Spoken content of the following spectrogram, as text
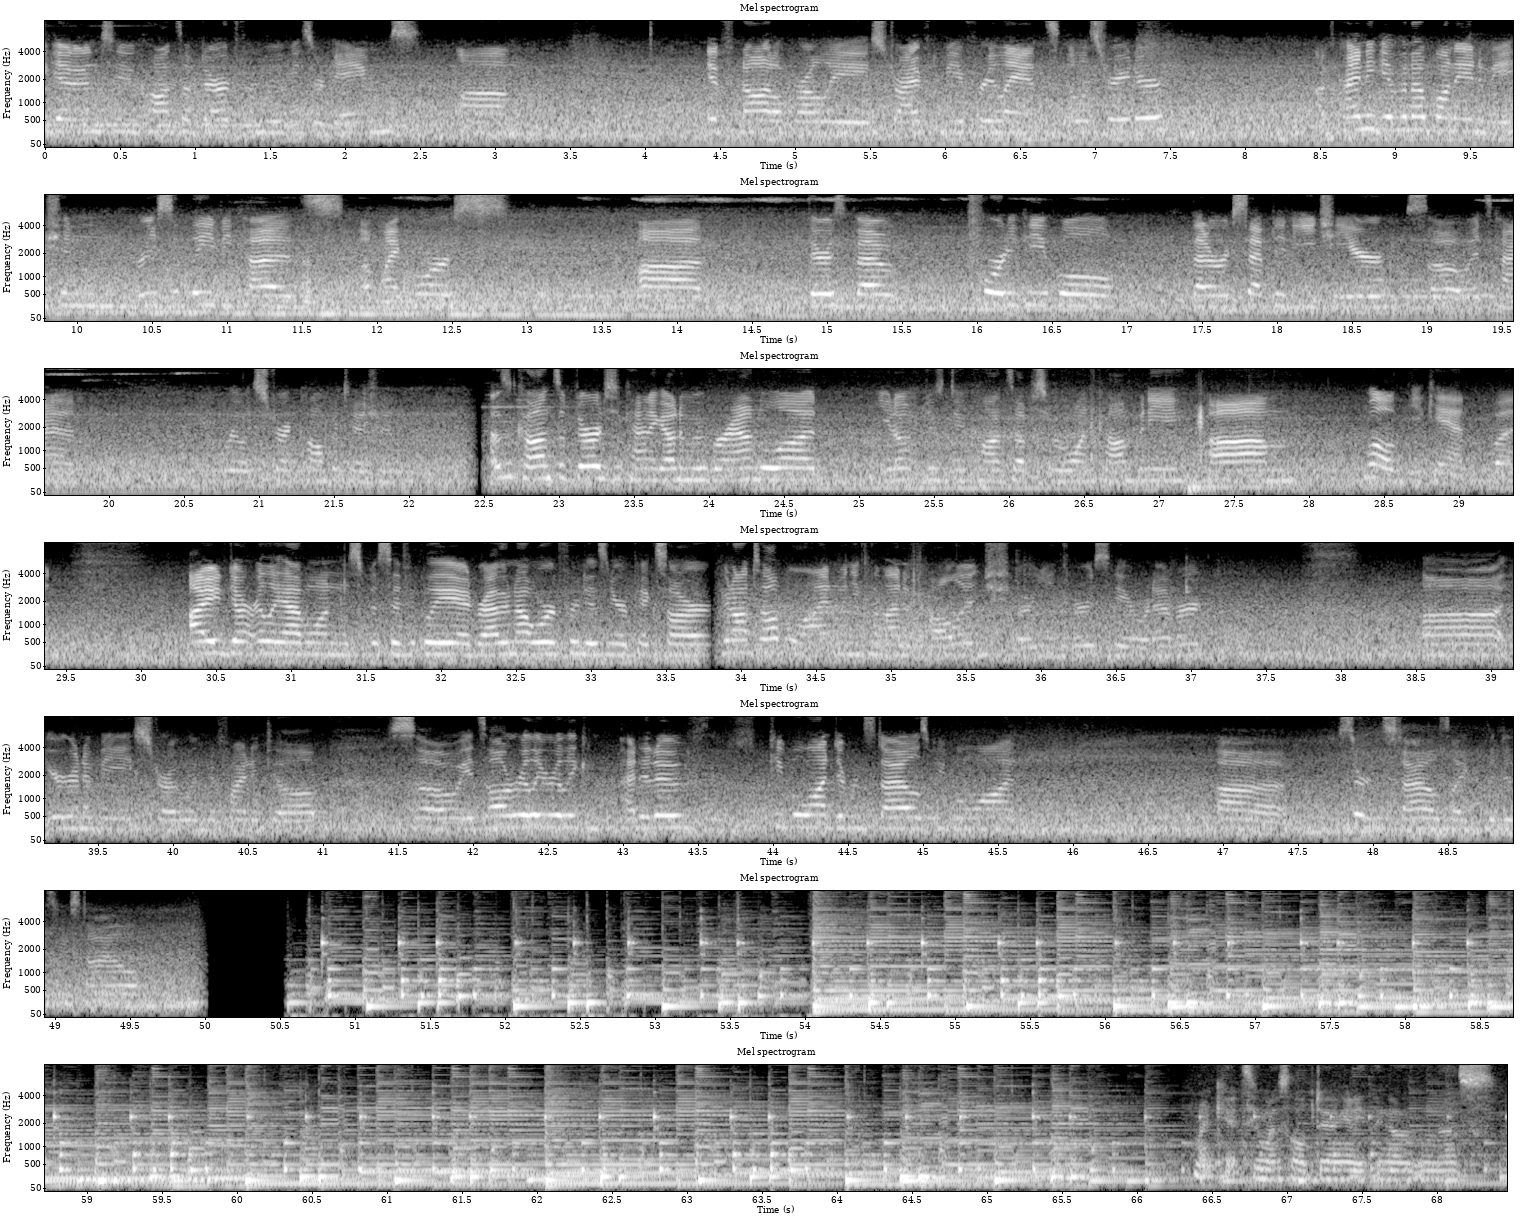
To get into concept art for movies or games. Um, if not, I'll probably strive to be a freelance illustrator. I've kind of given up on animation recently because of my course. Uh, there's about 40 people that are accepted each year, so it's kind of really strict competition. As a concept artist, you kind of got to move around a lot. You don't just do concepts for one company. Um, well, you can, but I don't really have one specifically. I'd rather not work for Disney or Pixar. If you're not top of line when you come out of college or university or whatever, uh, you're gonna be struggling to find a job. So it's all really, really competitive. People want different styles. People want uh, certain styles, like the Disney style. See myself doing anything other than this.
